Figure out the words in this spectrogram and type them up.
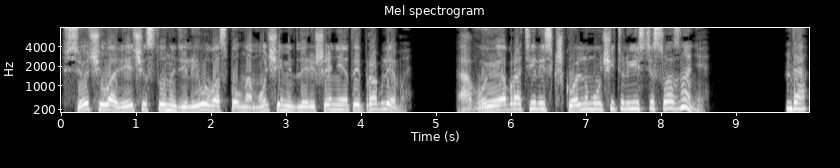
Все человечество наделило вас полномочиями для решения этой проблемы. А вы обратились к школьному учителю естествознания. Да.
